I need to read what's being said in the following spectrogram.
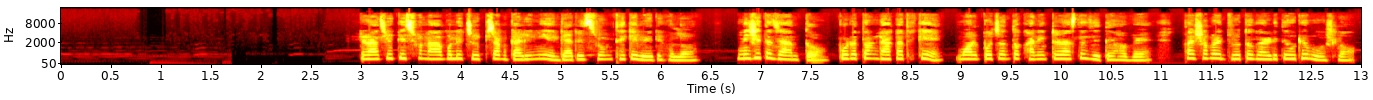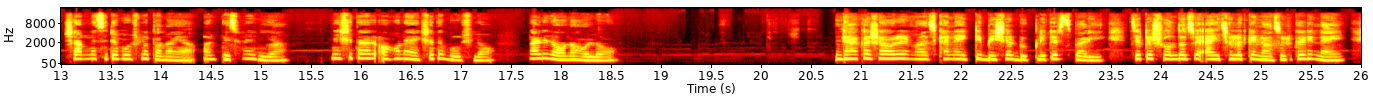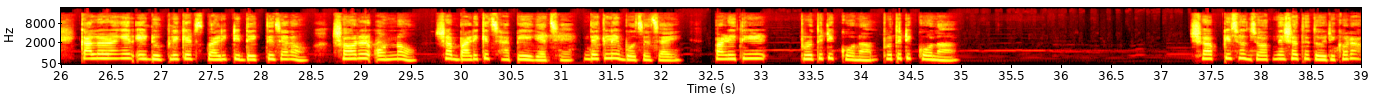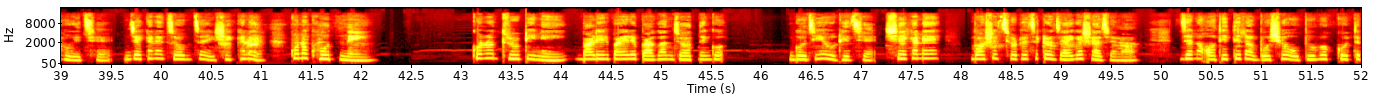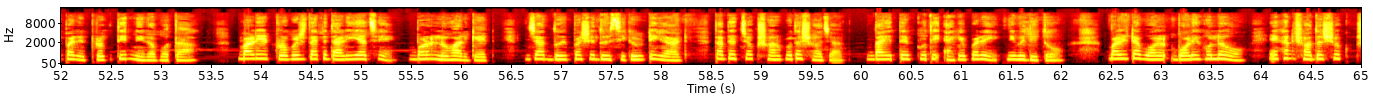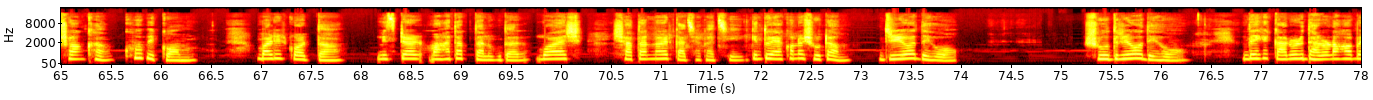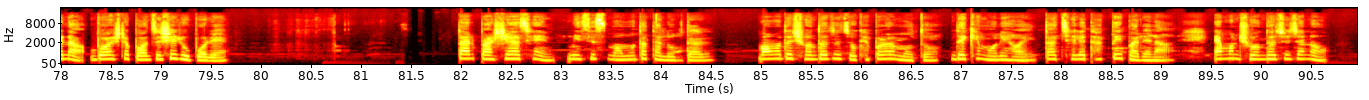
রাজু কিছু না বলে চুপচাপ গাড়ি নিয়ে গ্যারেজ রুম থেকে বের হলো। নিশিতা জানতো, পুরাতন ঢাকা থেকে মল পর্যন্ত খানিকটা রাস্তা যেতে হবে। তাই সবাই দ্রুত গাড়িতে উঠে বসল, সামনে সিটে বসল তনয়া আর পিছনে রিয়া। নিশিতা আর অহনা একসাথে বসল। গাড়ি রওনা হলো। ঢাকা শহরের মাঝখানে একটি বিশাল ডুপ্লিকেটস বাড়ি, যেটা সৌন্দর্য এক ঝলকে নজর নেয়। কালো রঙের এই ডুপ্লিকেটস বাড়িটি দেখতে যেন শহরের অন্য সব বাড়িকে ছাপিয়ে গেছে, দেখলেই বোঝা যায়। বাড়িটির প্রতিটি কোণা প্রতিটি কোণা। সবকিছু যত্নের সাথে তৈরি করা হয়েছে, যেখানে চোখ যায় সেখানে কোনো খুঁত নেই। কোনো ত্রুটি নেই। বাড়ির বাইরে বাগান যত্নে গজিয়ে উঠেছে। সেখানে বসে ছোট ছোট জায়গা সাজানো, যেন অতিথিরা বসে উপভোগ করতে পারে প্রকৃতির নিরবতা। বাড়ির প্রবেশদ্বারে দাঁড়িয়ে আছে বড় লোহার গেট, যার দুই পাশে দুই সিকিউরিটি গার্ড তাদের চোখ সর্বদা সজাগ, দায়িত্বের প্রতি একেবারে নিবেদিত। বাড়িটা বড়- হলেও এখানে সদস্য সংখ্যা খুবই কম। বাড়ির কর্তা, মিস্টার মাহাতাব তালুকদার, বয়স সাতান্নয়ের কাছাকাছি, কিন্তু এখনও সুটাম দৃঢ় দেহ। সুদৃঢ় দেহ। দেখে কারোর ধারণা হবে না বয়সটা পঞ্চাশের উপরে। তার পাশে আছেন মিসেস মমতা তালুকদার। মমতার সৌন্দর্য চোখে পড়ার মতো। দেখে মনে হয় তার ছেলে থাকতেই পারে না। এমন সৌন্দর্য যেন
